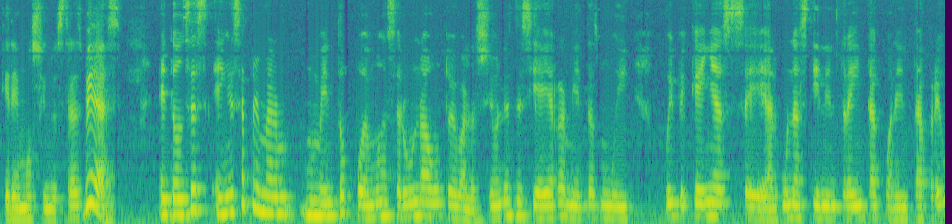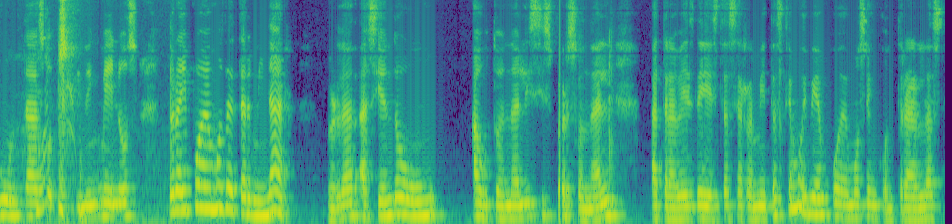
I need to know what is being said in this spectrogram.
queremos en nuestras vidas. Entonces, en ese primer momento podemos hacer una autoevaluación. Les decía, hay herramientas muy, muy pequeñas, eh, algunas tienen 30, 40 preguntas, otras tienen menos, pero ahí podemos determinar, ¿verdad? Haciendo un autoanálisis personal a través de estas herramientas que muy bien podemos encontrarlas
